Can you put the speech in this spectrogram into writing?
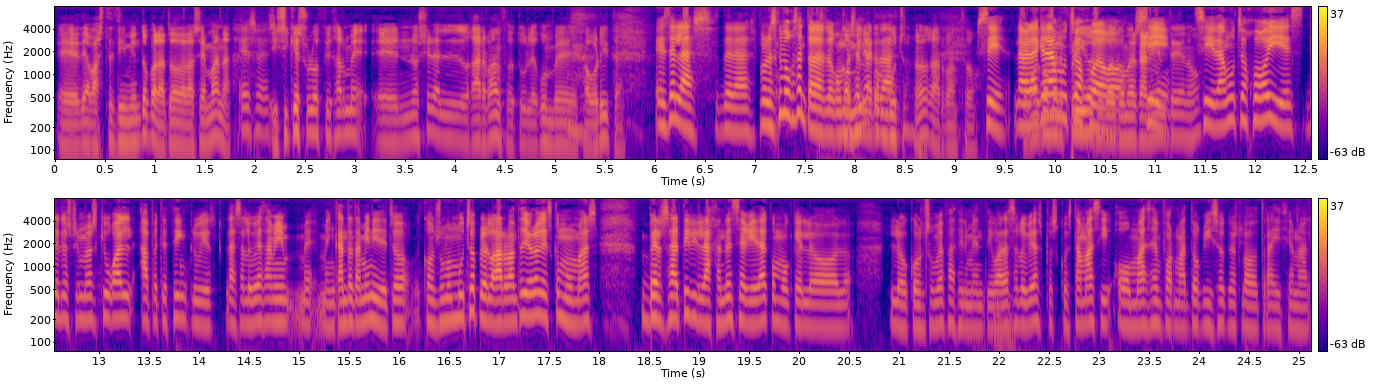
eh, de abastecimiento para toda la semana. Y sí que suelo fijarme, no será el garbanzo tu legumbre favorita. es de las, de las... Bueno, es que me gustan todas las legumbres, en verdad. mucho, ¿no? El garbanzo. Sí, la verdad que da mucho juego. sí, sí, da mucho mucho juego y es de los primeros que igual apetece incluir. Las alubias también me, me encanta también y de hecho consumo mucho, pero el garbanzo yo creo que es como más versátil y la gente enseguida como que lo, lo, lo consume fácilmente. Igual las alubias pues cuesta más y, o más en formato guiso, que es lo tradicional.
